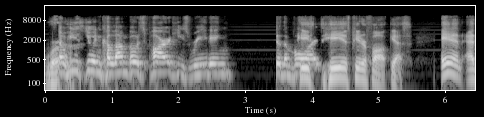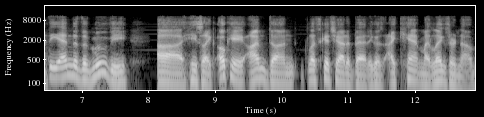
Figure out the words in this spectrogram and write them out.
wor- So he's doing Columbo's part. He's reading to the boy. he's he is Peter Falk, yes. And at the end of the movie, uh, he's like, "Okay, I'm done. Let's get you out of bed." He goes, "I can't. My legs are numb."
